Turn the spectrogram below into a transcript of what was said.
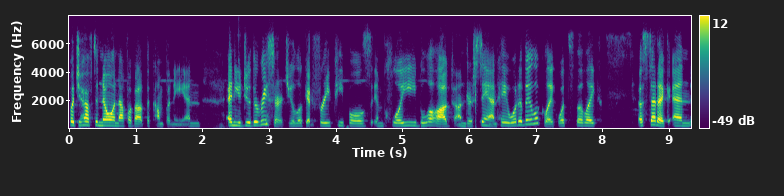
but you have to know enough about the company and and you do the research. You look at Free People's employee blog to understand, hey, what do they look like? What's the like aesthetic? And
